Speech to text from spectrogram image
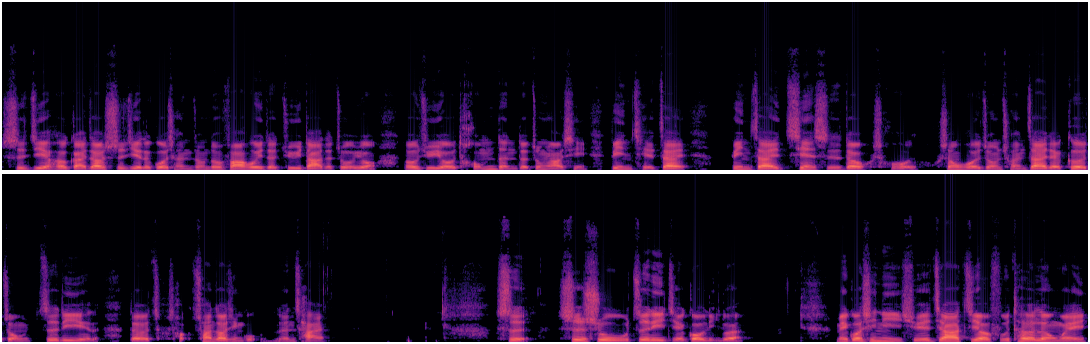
世界和改造世界的过程中都发挥着巨大的作用，都具有同等的重要性，并且在并在现实的活生活中存在着各种智力的创创造性人才。四、世数智力结构理论。美国心理学家吉尔福特认为，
